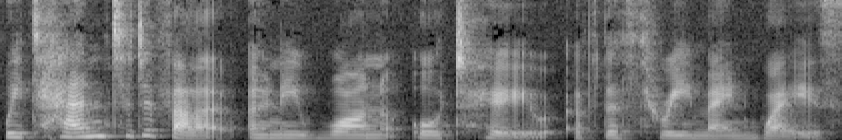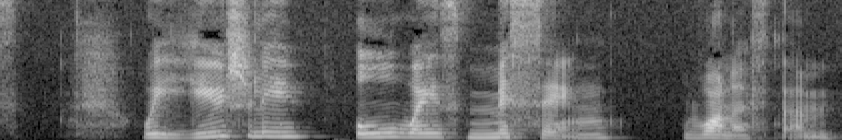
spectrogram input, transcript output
we tend to develop only one or two of the three main ways. We're usually always missing one of them.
